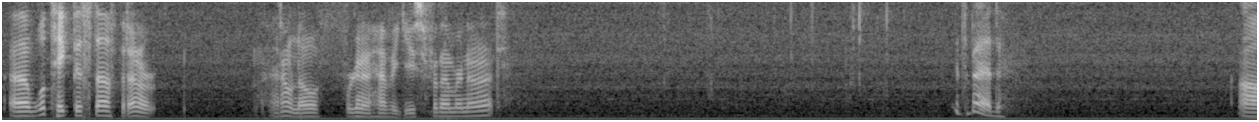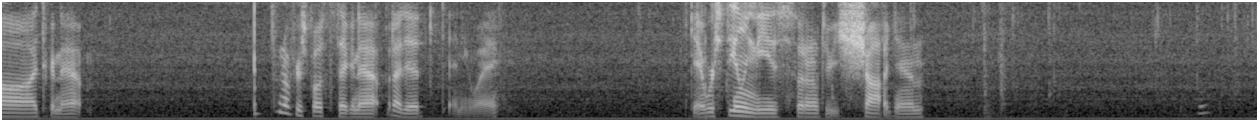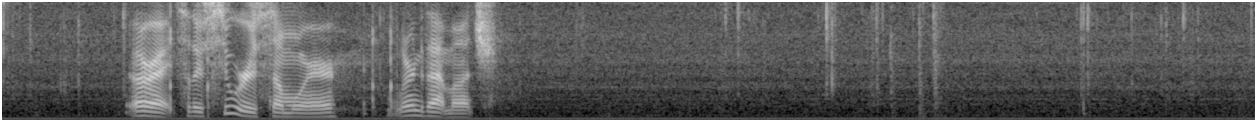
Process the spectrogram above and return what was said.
Uh, we'll take this stuff, but I don't... I don't know if we're going to have a use for them or not. It's a bed. Aw, I took a nap. I don't know if you're supposed to take a nap, but I did anyway. Okay, we're stealing these so I don't have to be shot again. Alright, so there's sewers somewhere. Learned that much.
